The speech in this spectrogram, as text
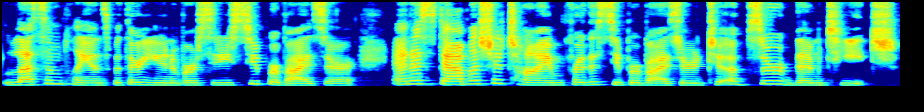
lesson plans with their university supervisor and establish a time for the supervisor to observe them teach.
